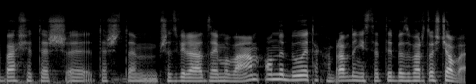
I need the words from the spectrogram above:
bo ja się też, też tym przez wiele lat zajmowałam, one były tak naprawdę niestety bezwartościowe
